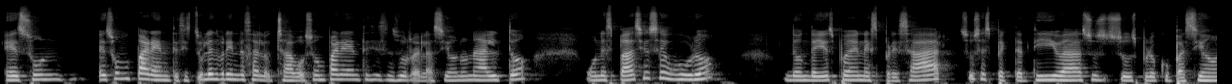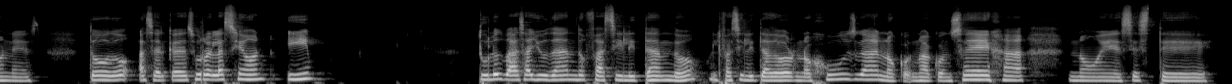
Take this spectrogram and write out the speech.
es un, es un paréntesis, tú les brindas a los chavos un paréntesis en su relación, un alto, un espacio seguro donde ellos pueden expresar sus expectativas, sus, sus preocupaciones, todo acerca de su relación y tú los vas ayudando, facilitando. El facilitador no juzga, no, no aconseja, no es este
